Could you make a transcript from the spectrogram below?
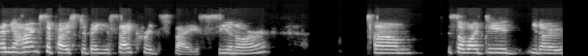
And your home's supposed to be your sacred space, you know. Um, so I did, you know,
